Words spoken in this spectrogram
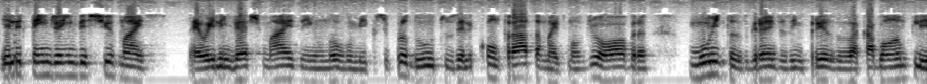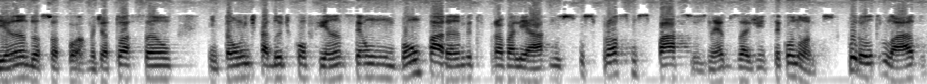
ele tende a investir mais né, ele investe mais em um novo mix de produtos, ele contrata mais mão de obra, muitas grandes empresas acabam ampliando a sua forma de atuação. Então, o indicador de confiança é um bom parâmetro para avaliarmos os próximos passos né, dos agentes econômicos. Por outro lado,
